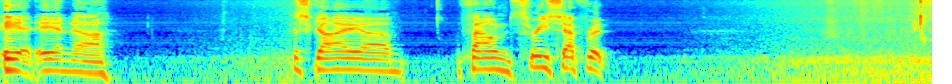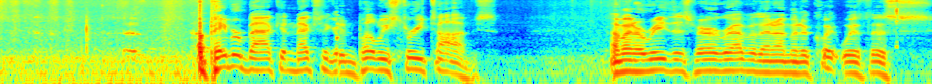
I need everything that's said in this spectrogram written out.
it, in uh, this guy uh, found three separate a paperback in Mexico and published three times. I'm going to read this paragraph and then I'm going to quit with this.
